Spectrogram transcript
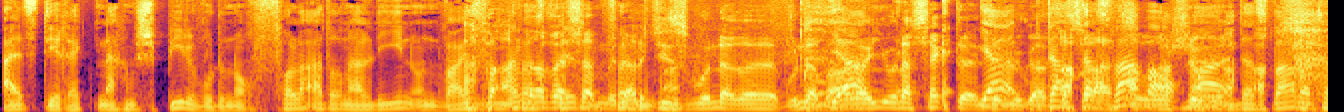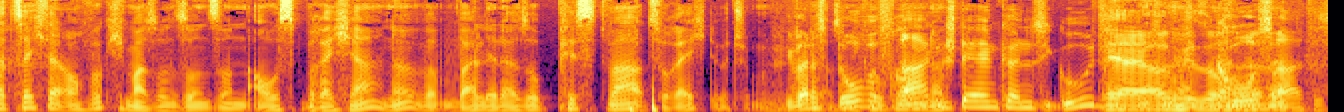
als direkt nach dem Spiel, wo du noch voller Adrenalin und weißt aber nicht, was andererseits haben und wir dadurch völlig- dieses wundere, wunderbare Ja. Jonas Hector ja, Interview gehabt. das, das war so aber schön. mal, das war aber tatsächlich dann auch wirklich mal so, so, so ein Ausbrecher, ne, weil er da so pisst war, zu Recht. Wie war das? Das Doofe Mikrofon, Fragen ne? stellen können sie gut. Ja, ja, irgendwie so, ne? Großartig.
